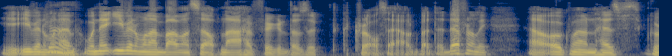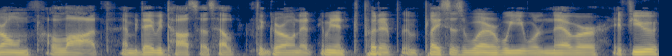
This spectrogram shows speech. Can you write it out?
Even when I'm when I, even when I'm by myself now, I have figured those trails out. But uh, definitely, uh, Oak Mountain has grown a lot. I mean, David Tosh has helped to grow it. I mean, to put it in places where we will never. If you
